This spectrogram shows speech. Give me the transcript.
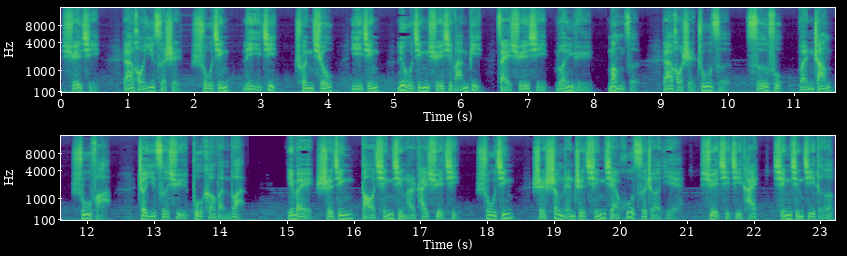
学起，然后依次是《书经》《礼记》《春秋》《易经》六经学习完毕，再学习《论语》《孟子》，然后是诸子、辞赋、文章、书法，这一次序不可紊乱，因为《诗经》导情性而开血气，《书经》是圣人之情显乎此者也，血气既开。情性既得，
